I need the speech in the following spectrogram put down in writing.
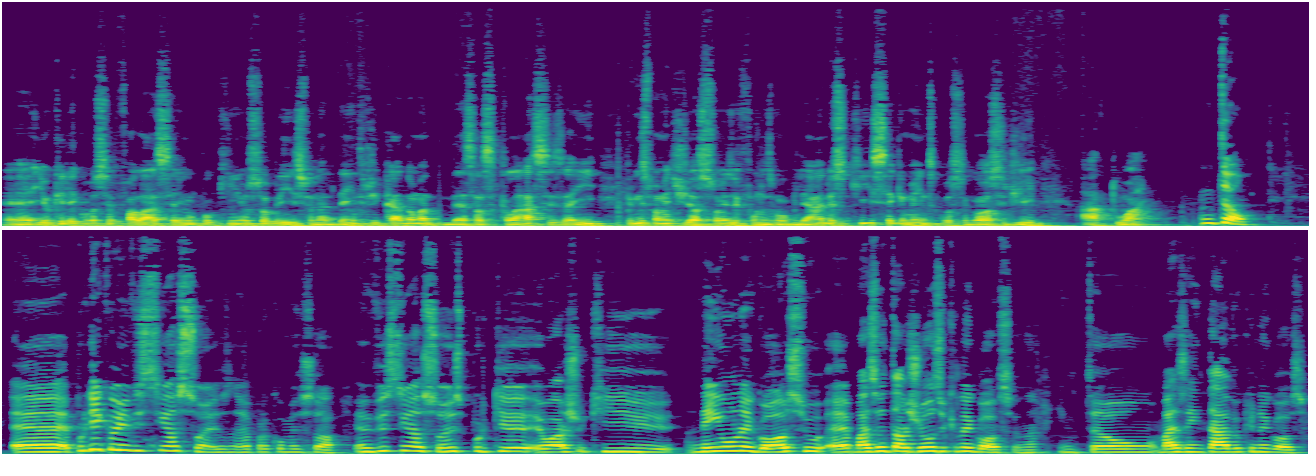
É, e eu queria que você falasse aí um pouquinho sobre isso, né? Dentro de cada uma dessas classes aí, principalmente de ações e fundos imobiliários, que segmentos que você gosta de atuar? Então, é, por que, que eu invisto em ações, né? Para começar, eu invisto em ações porque eu acho que nenhum negócio é mais vantajoso que negócio, né? Então, mais rentável que negócio.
